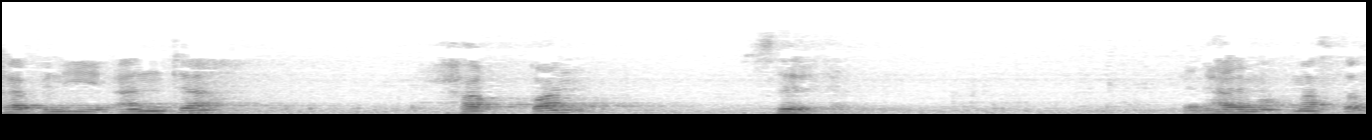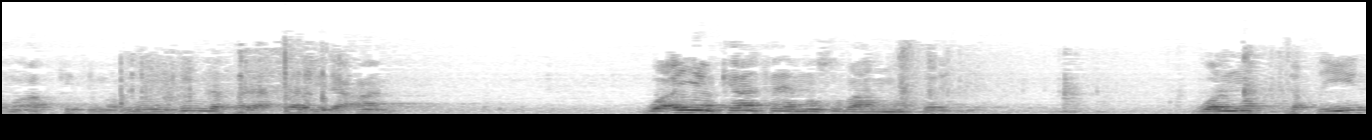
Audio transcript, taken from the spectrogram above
كابني أنت حقا صرت. يعني هذا مصدر مؤكد لمضمون الجملة فلا يحتاج إلى عام. وأيا كان فهي منصوبة على المصدرية. والمتقين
